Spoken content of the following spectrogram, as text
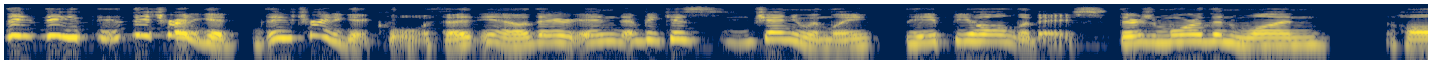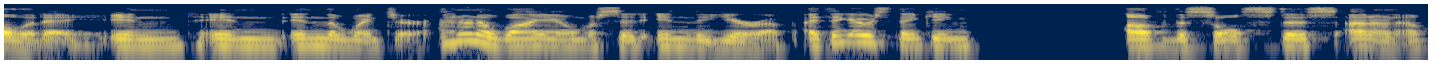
they, they they try to get they try to get cool with it, you know. They're and because genuinely happy holidays. There's more than one holiday in in in the winter. I don't know why I almost said in the Europe. I think I was thinking of the solstice. I don't know.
